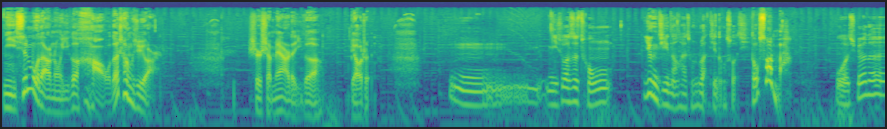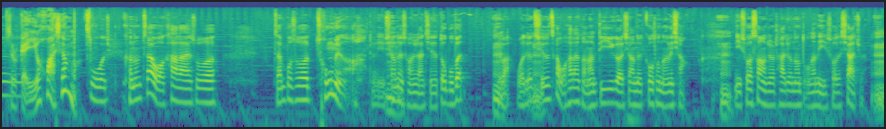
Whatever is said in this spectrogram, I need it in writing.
你心目当中一个好的程序员是什么样的一个标准？嗯，你说是从硬技能还是从软技能说起？都算吧，我觉得就是给一个画像嘛。我觉可能在我看来说，咱不说聪明啊，对，相对程序员其实都不笨，对吧？我觉得其实在我看来，可能第一个相对沟通能力强，嗯，你说上句儿他就能懂得你说的下句儿，嗯，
